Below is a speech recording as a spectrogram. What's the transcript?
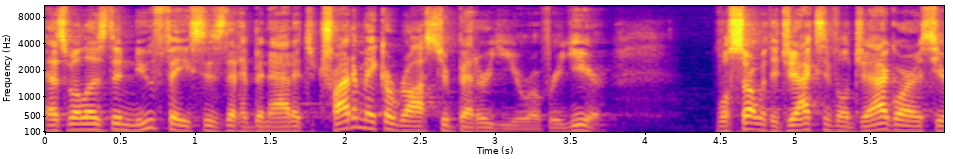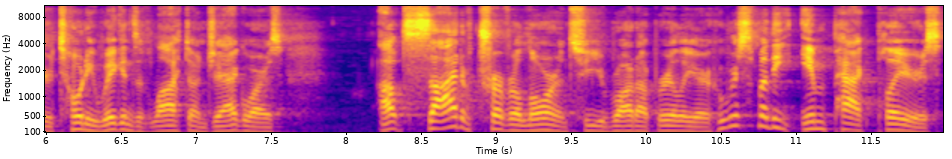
as well as the new faces that have been added to try to make a roster better year over year. We'll start with the Jacksonville Jaguars here. Tony Wiggins of Locked On Jaguars outside of Trevor Lawrence, who you brought up earlier, who are some of the impact players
